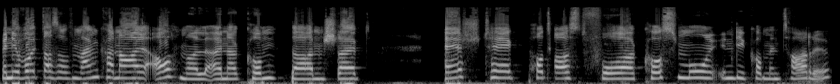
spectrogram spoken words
wenn ihr wollt, dass auf meinem Kanal auch mal einer kommt, dann schreibt Hashtag Podcast vor Cosmo in die Kommentare.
